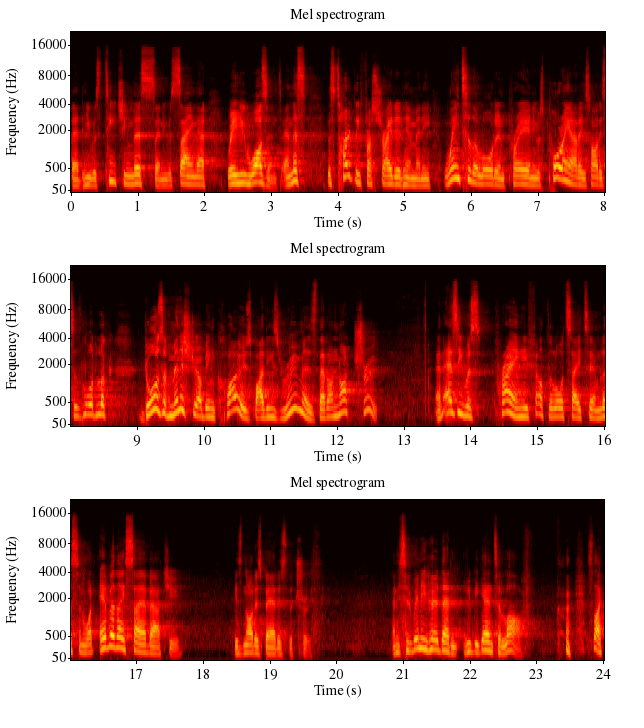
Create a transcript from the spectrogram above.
that he was teaching this and he was saying that where he wasn't. And this, this totally frustrated him, and he went to the Lord in prayer and he was pouring out his heart. He says, Lord, look, doors of ministry are being closed by these rumors that are not true. And as he was praying, he felt the Lord say to him, Listen, whatever they say about you is not as bad as the truth. And he said, when he heard that, he began to laugh. it's like,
